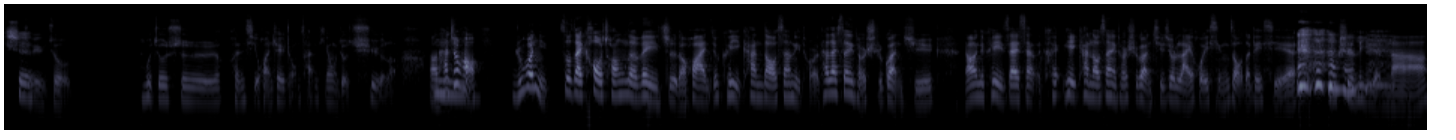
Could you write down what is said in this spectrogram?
是所，以就我就是很喜欢这种餐厅，我就去了。然后它正嗯好，如果你坐在靠窗的位置的话，你就可以看到三里屯儿，它在三里屯使馆区，然后你可以在三可以可以看到三里屯使馆区就来回行走的这些都市 丽人呐、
